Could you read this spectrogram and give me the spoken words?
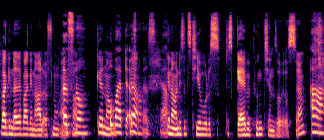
Vagina, der Vaginalöffnung einfach. Öffnung. Genau. Oberhalb der Ja. Öffnung ist. Ja. Genau, und die sitzt hier, wo das, das gelbe Pünktchen so ist, ja. Ah,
